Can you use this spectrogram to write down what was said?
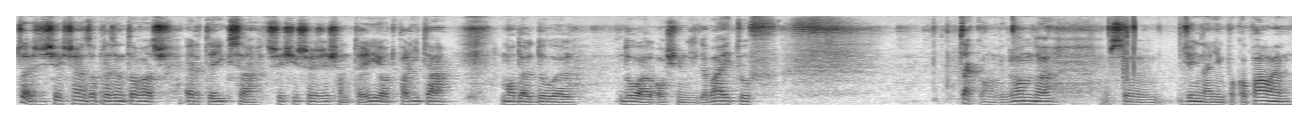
Cześć, dzisiaj chciałem zaprezentować RTX 3060 Ti od Palita, model Dual, Dual 8 GB. Tak on wygląda. Już sobie dzień na nim pokopałem,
